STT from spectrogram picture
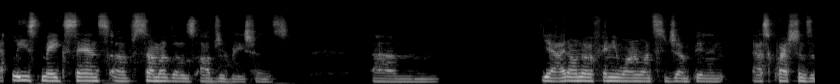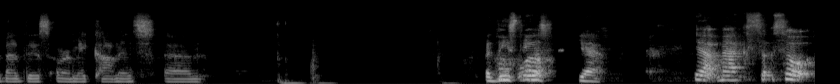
at least make sense of some of those observations. Um, yeah, I don't know if anyone wants to jump in and ask questions about this or make comments. Um, but these oh, well, things, yeah. Yeah, Max. So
